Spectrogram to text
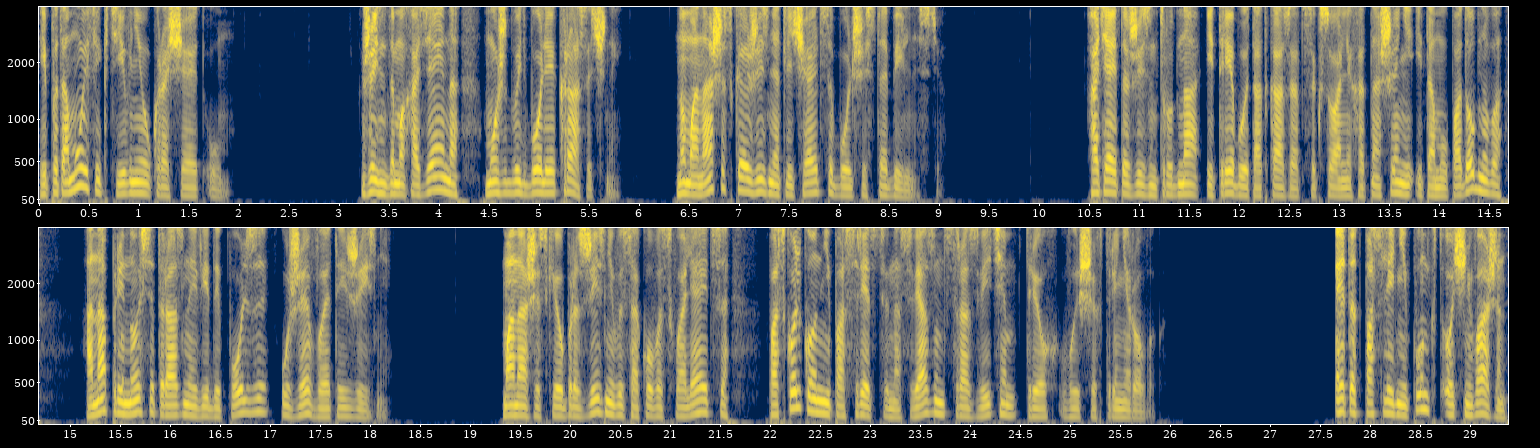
и потому эффективнее укращает ум. Жизнь домохозяина может быть более красочной, но монашеская жизнь отличается большей стабильностью. Хотя эта жизнь трудна и требует отказа от сексуальных отношений и тому подобного, она приносит разные виды пользы уже в этой жизни. Монашеский образ жизни высоко восхваляется, поскольку он непосредственно связан с развитием трех высших тренировок. Этот последний пункт очень важен,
